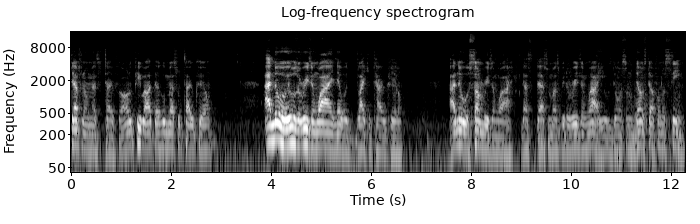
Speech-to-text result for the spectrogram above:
definitely mess with Tyreek Hill. All the people out there who mess with Tyreek Hill, I knew it was a reason why I never liked Tyreek Hill. I knew it was some reason why. That's that must be the reason why he was doing some dumb stuff on the scene,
